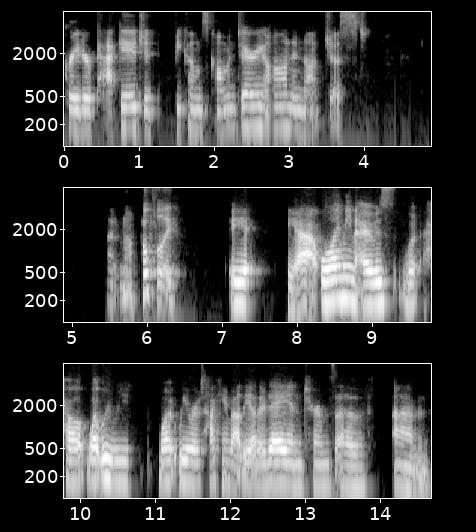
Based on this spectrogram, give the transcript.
greater package, it becomes commentary on and not just, I don't know, hopefully. Yeah, yeah. Well, I mean, I was what how what we what we were talking about the other day in terms of um,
